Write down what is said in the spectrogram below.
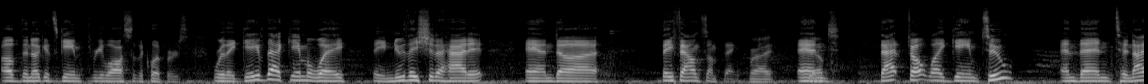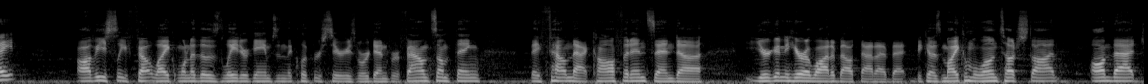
of the Nuggets game three loss to the Clippers, where they gave that game away. They knew they should have had it, and uh, they found something. Right. And Yep. that felt like game two. And then tonight, obviously, felt like one of those later games in the Clippers series where Denver found something. They found that confidence. And uh, you're going to hear a lot about that, I bet, because Michael Malone touched on, on that.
